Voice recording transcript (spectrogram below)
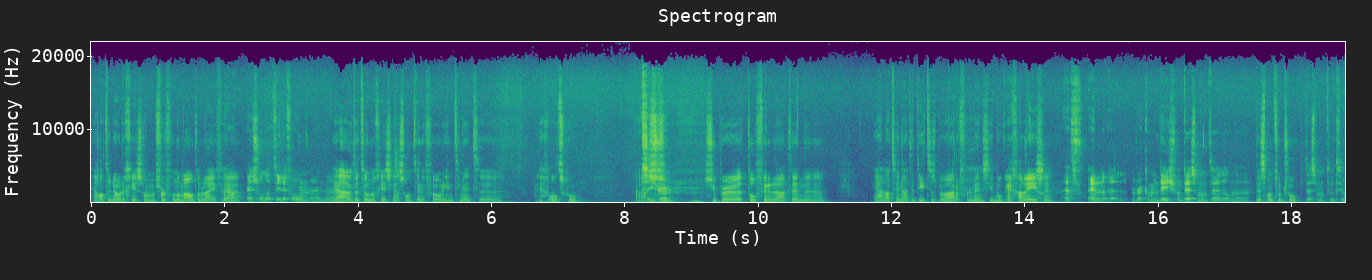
ja, wat er nodig is om een soort van normaal te blijven. ja. En zonder telefoon. En, ja ook dat ook nog is. Ja, zonder telefoon, internet, echt oldschool. Ja, zeker. su- Super tof inderdaad. En ja, laten we inderdaad de details bewaren voor de mensen die het boek echt gaan lezen. En, en eh, recommendation van Desmond, hè, dan eh, Desmond Tutu. Desmond Tutu.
